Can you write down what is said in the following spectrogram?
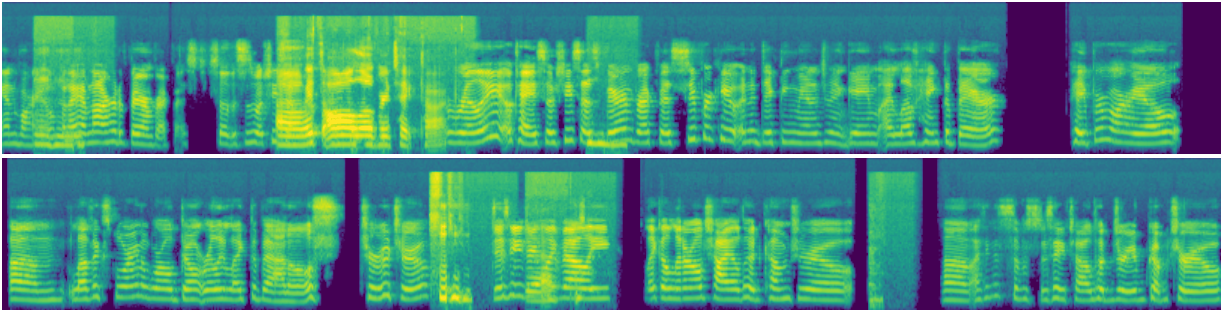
and Mario, but I Mhm. have not heard of Bear and Breakfast. So this is what she said. Oh, it's all over TikTok. Really? Okay, so she says Bear Mhm. and Breakfast, super cute and addicting management game. I love Hank the Bear. Paper Mario, um, love exploring the world, don't really like the battles. True, true. Disney Yeah. Valley, like a literal childhood come true. Um, I think it's supposed to say childhood dream come true.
